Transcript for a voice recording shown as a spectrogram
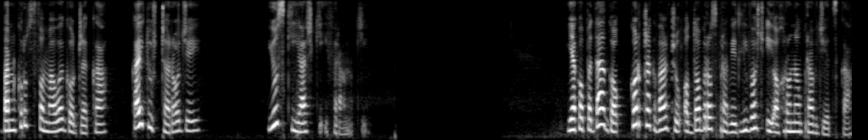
Bankructwo Małego Jacka, Kajtuś Czarodziej, Juski, Jaśki i Franki. Jako pedagog Korczak walczył o dobro, sprawiedliwość i ochronę praw dziecka.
